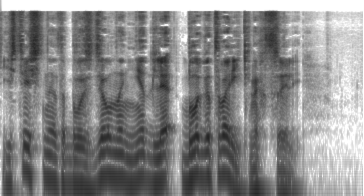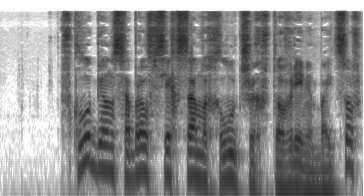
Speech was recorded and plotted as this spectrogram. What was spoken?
Естественно, это было сделано не для благотворительных целей. В клубе он собрал всех самых лучших в то время бойцов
